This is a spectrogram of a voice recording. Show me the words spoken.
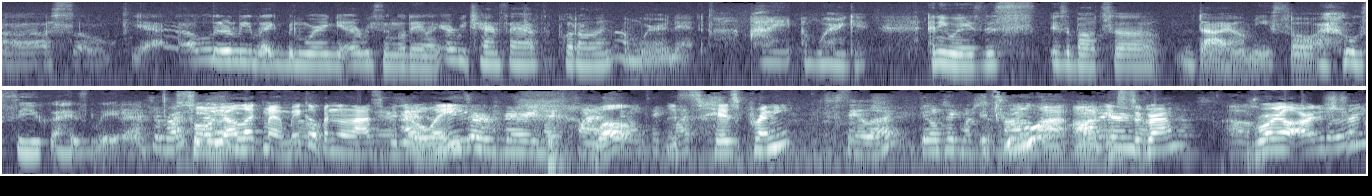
uh, so yeah I've literally like been wearing it every single day. Like every chance I have to put on I'm wearing it. I am wearing it anyways this is about to die on me so i will see you guys later. So y'all like my makeup in the last video right these are very nice plants. Well it's his printy stay alive. They don't take much it's who? Uh, on instagram? um, royal artistry?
